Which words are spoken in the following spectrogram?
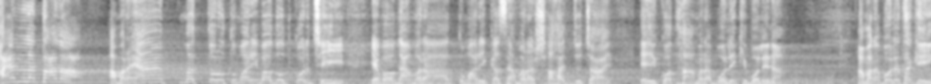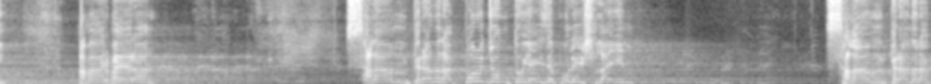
আল্লাহ তাআলা, আমরা একমাত্র তোমার ইবাদত করছি এবং আমরা তোমারই কাছে আমরা সাহায্য চাই। এই কথা আমরা বলি কি বলি না? আমরা বলে থাকি আমার ভাইয়েরা সালাম ফেরানোর আগ পর্যন্ত এই যে পুলিশ লাইন সালাম ফেরানোর আগ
